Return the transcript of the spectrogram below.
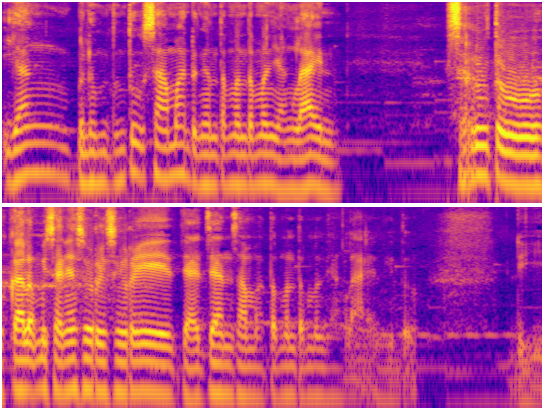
yang belum tentu sama dengan teman-teman yang lain seru tuh kalau misalnya sore-sore jajan sama teman-teman yang lain gitu. Di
